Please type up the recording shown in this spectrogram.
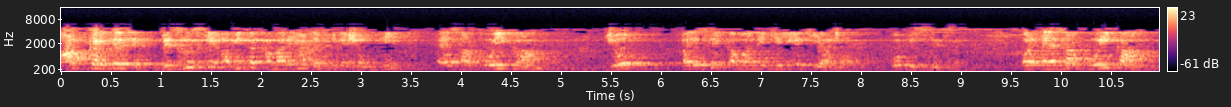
आप करते थे बिज़नेस की अभी तक हमारे यहाँ डेफिनेशन थी, ऐसा कोई काम जो पैसे कमाने के लिए किया जाए, वो बिज़नेस है। और ऐसा कोई काम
